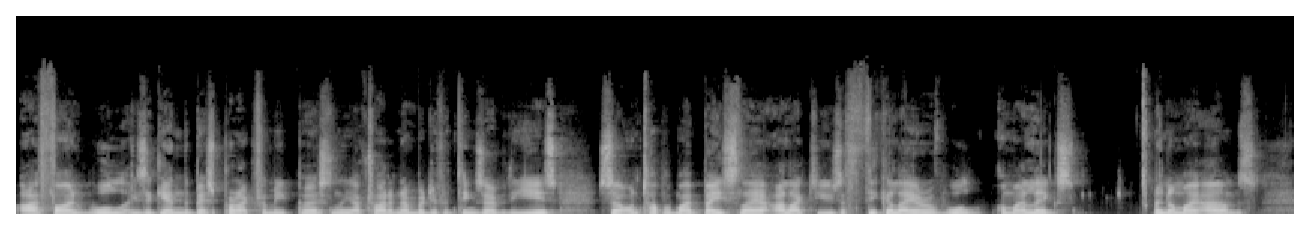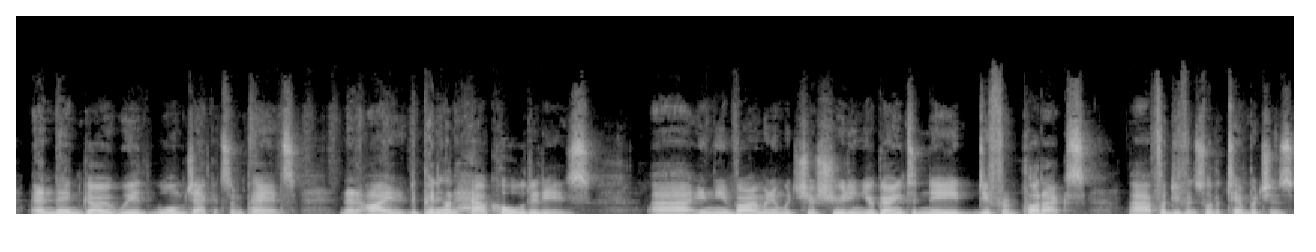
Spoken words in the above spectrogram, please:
I find wool is again the best product for me personally. I've tried a number of different things over the years. So on top of my base layer, I like to use a thicker layer of wool on my legs and on my arms. and then go with warm jackets and pants. And I, depending on how cold it is uh, in the environment in which you're shooting, you're going to need different products. Uh, for different sort of temperatures.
